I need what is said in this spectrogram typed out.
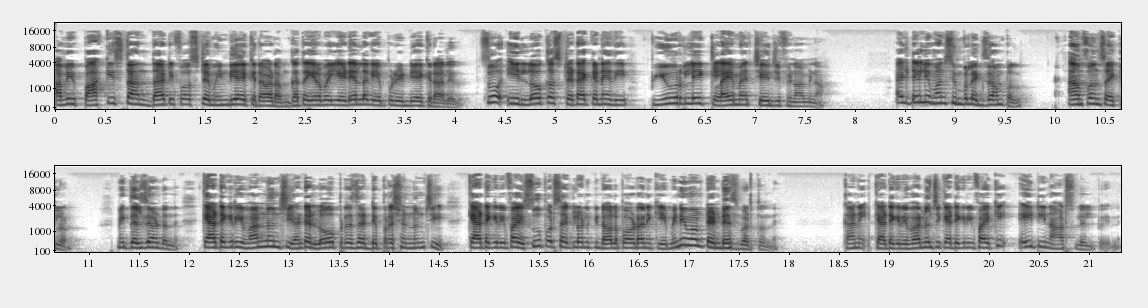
అవి పాకిస్తాన్ దాటి ఫస్ట్ టైం ఇండియాకి రావడం. గత ఇరవై ఏడేళ్ళగా ఎప్పుడు ఇండియాకి రాలేదు. సో ఈ లోకస్ట్ అటాక్ అనేది purely climate change phenomena. I tell you one simple example. Amphan cyclone. మీకు తెలిసే ఉంటుంది. కేటగిరీ వన్ నుంచి అంటే లో ప్రెజర్ డిప్రెషన్ నుంచి కేటగిరీ ఫైవ్ సూపర్ సైక్లోన్కి డెవలప్ అవడానికి మినిమం టెన్ డేస్ పడుతుంది. కానీ కేటగిరీ వన్ నుంచి కేటగిరీ ఫైవ్కి ఎయిటీన్ అవర్స్లో వెళ్ళిపోయింది.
